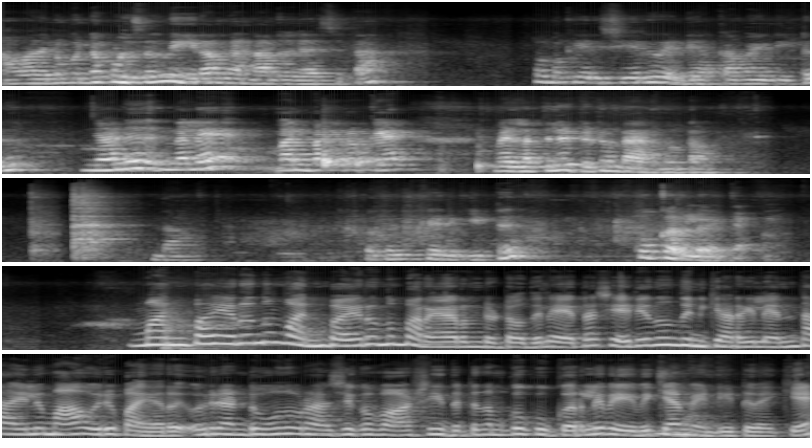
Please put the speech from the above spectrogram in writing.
അപ്പം അതിന് മുന്നേ കുളിച്ചത് നീരാൻ കണ്ടാന്ന് വിചാരിച്ചിട്ടാ. അപ്പം നമുക്ക് എരിശ്ശേരി റെഡിയാക്കാൻ വേണ്ടിയിട്ട്. ഞാൻ ഇന്നലെ വൻപയറൊക്കെ വെള്ളത്തിലിട്ടിട്ടുണ്ടായിരുന്നു കേട്ടോ എന്താ അപ്പോൾ അത് കഴുകിയിട്ട് കുക്കറിൽ വയ്ക്കാം മൺപയറെന്നും വൻപയറെന്നും പറയാറുണ്ട് കേട്ടോ അതിൽ ഏതാ ശരിയെന്നൊന്നും എനിക്കറിയില്ല. എന്തായാലും ആ ഒരു പയർ ഒരു രണ്ട് മൂന്ന് പ്രാവശ്യമൊക്കെ വാഷ് ചെയ്തിട്ട് നമുക്ക് കുക്കറിൽ വേവിക്കാൻ വേണ്ടിയിട്ട് വെക്കേ.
